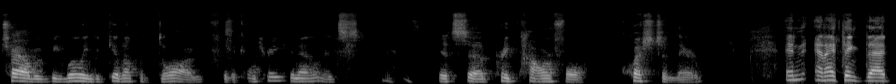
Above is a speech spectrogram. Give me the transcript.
child would be willing to give up a dog for the country. You know, it's it's a pretty powerful question there. And and I think that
